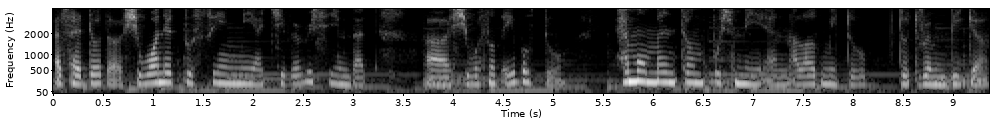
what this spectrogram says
as her daughter. She wanted to see me achieve everything that uh, she was not able to. Her momentum pushed me and allowed me to to dream bigger.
